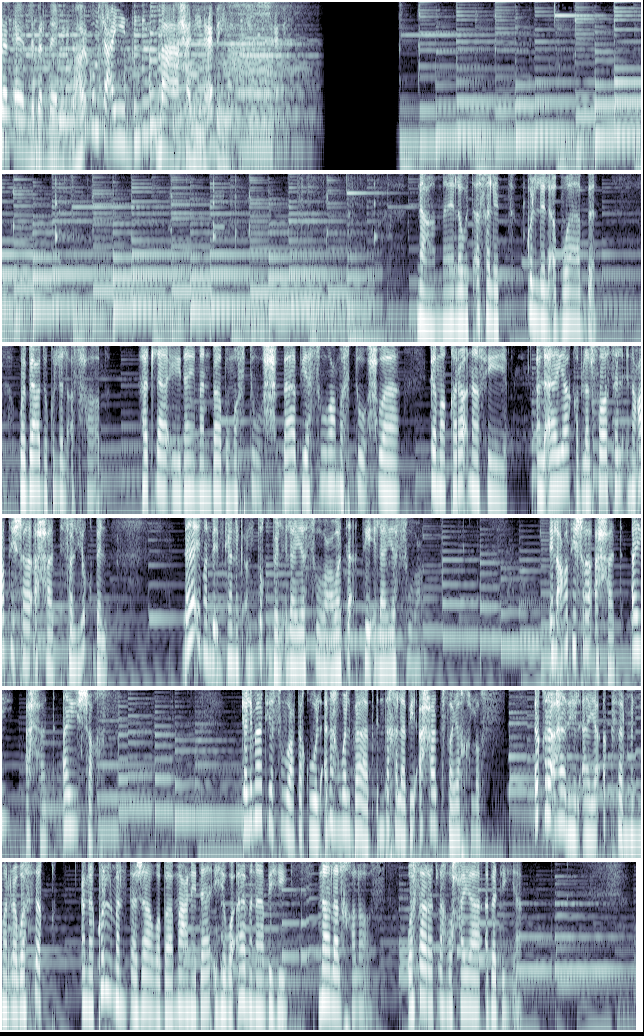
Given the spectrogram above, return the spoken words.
تستمعون الآن لبرنامج نهاركم سعيد مع حنين عبيد. نعم لو اتقفلت كل الأبواب وبعدوا كل الأصحاب هتلاقي دايما بابه مفتوح باب يسوع مفتوح. وكما قرأنا في الآية قبل الفاصل إن عطش أحد فليقبل. دائما بإمكانك أن تقبل إلى يسوع وتأتي إلى يسوع. إن عطش أحد أي أحد أي شخص. كلمات يسوع تقول أنا هو الباب إن دخل بي أحد فيخلص. اقرأ هذه الآية أكثر من مرة وثق. أن كل من تجاوب مع ندائه وآمن به نال الخلاص وصارت له حياة أبدية.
